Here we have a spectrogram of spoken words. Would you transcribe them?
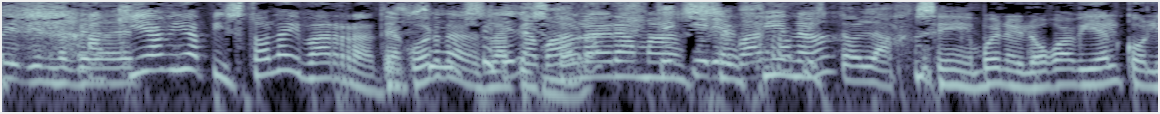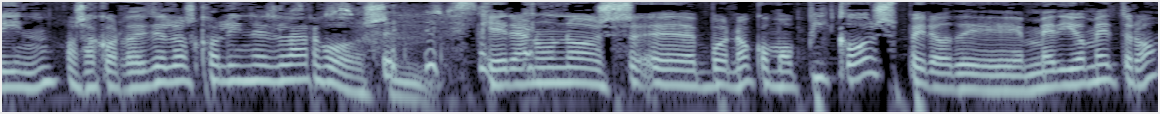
diciendo, pero- Aquí había pistola y barra, ¿te Sí, acuerdas? sí, la la pistola era ¿Qué más eh, fina. pistola? Sí, bueno, y luego había el colín. ¿Os acordáis de los colines largos? Que eran unos, eh, bueno, como picos, pero de medio metro.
